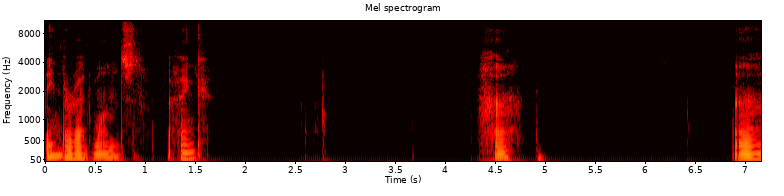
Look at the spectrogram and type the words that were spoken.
Think the red ones. I think. Huh? Uh.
